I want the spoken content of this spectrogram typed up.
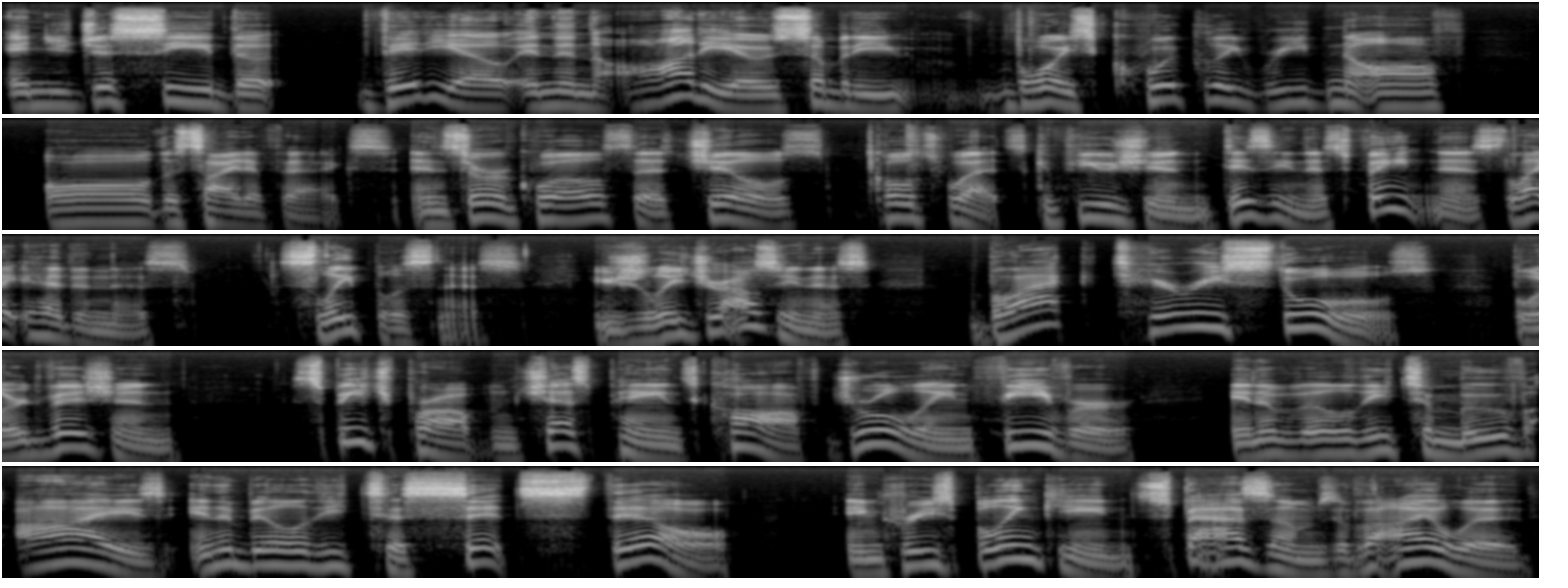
and you just see the video and then the audio. is Somebody voice quickly reading off all the side effects. And Seroquel says chills, cold sweats, confusion, dizziness, faintness, lightheadedness, sleeplessness, usually drowsiness, black tarry stools, blurred vision, speech problem, chest pains, cough, drooling, fever, inability to move eyes, inability to sit still, increased blinking, spasms of the eyelid,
